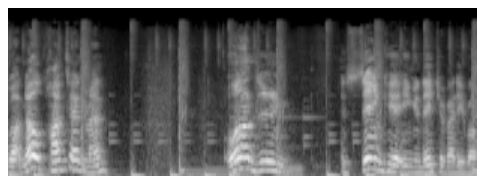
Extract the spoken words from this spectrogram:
Got no content, man. All I'm doing is sitting here eating a nature valley bar.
